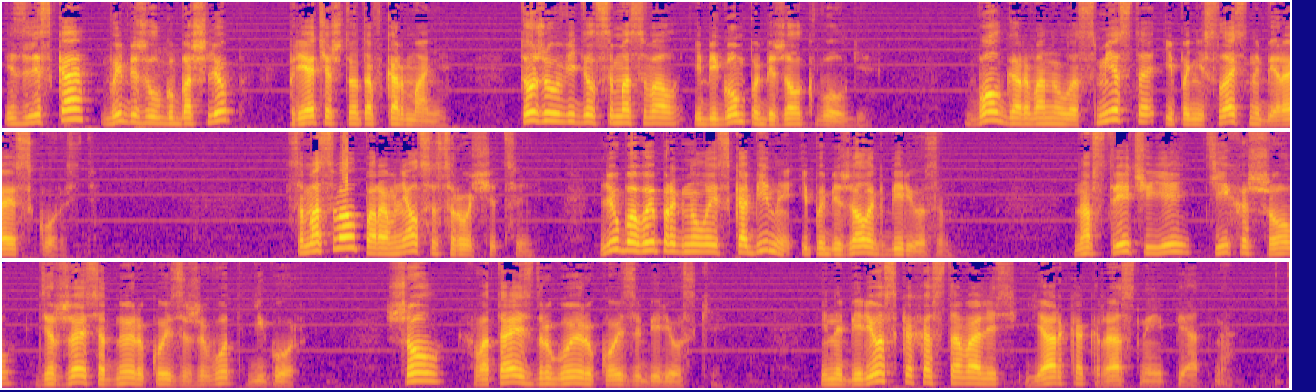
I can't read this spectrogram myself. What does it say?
Из леска выбежал губошлеп, пряча что-то в кармане. Тоже увидел самосвал и бегом побежал к Волге. Волга рванула с места и понеслась, набирая скорость. Самосвал поравнялся с рощицей. Люба выпрыгнула из кабины и побежала к березам. Навстречу ей тихо шел, держась одной рукой за живот, Егор. Шел, хватаясь другой рукой за березки. И на березках оставались ярко-красные пятна.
